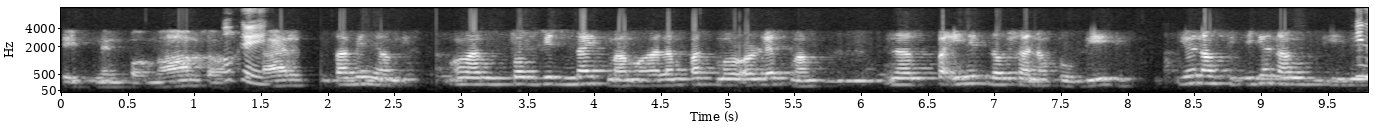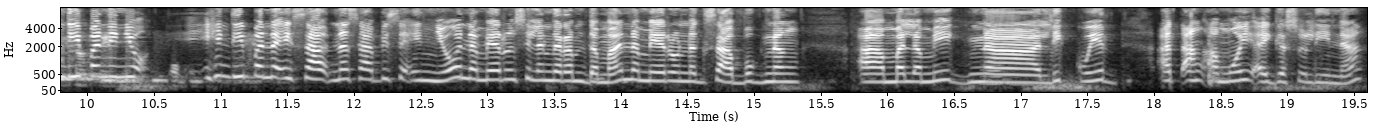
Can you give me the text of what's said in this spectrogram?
statement po, ma'am, sa Okay. hospital. Sabi niya, mga 12 midnight, ma'am, mga lampas more or less, ma'am, nagpainit daw siya ng tubig. Yun ang, yun ang... Hindi ba ninyo hindi ba naisa, nasabi sa inyo na meron silang naramdaman na merong nagsabog ng ah, malamig na liquid at ang amoy ay gasolina?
